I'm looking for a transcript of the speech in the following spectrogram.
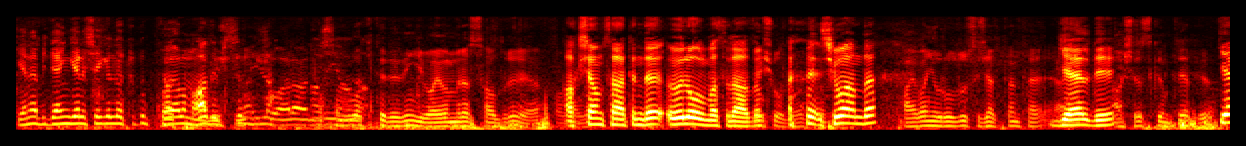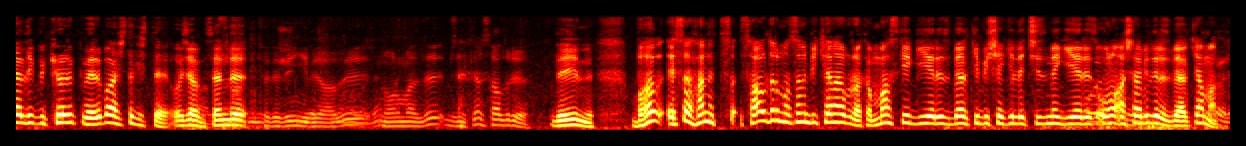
Gene bir dengeli şekilde tutup koyalım Hadi abi. bismillah. Şu ara Aslında bu vakitte dediğin gibi hayvan biraz saldırıyor ya. Akşam saatinde öyle olması lazım. 5 oldu. Şu anda hayvan yoruldu sıcaktan. Ter, geldi. Aşırı sıkıntı yapıyor. Geldik bir körük verip açtık işte. Hocam sen de dediğin gibi abi normalde bizimkiler saldırıyor. değil mi? Bal esas hani saldırmasını bir kenara bırakalım. Maske giyeriz belki bir şekilde çizme giyeriz. Onu aşabiliriz belki ama kalsın.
